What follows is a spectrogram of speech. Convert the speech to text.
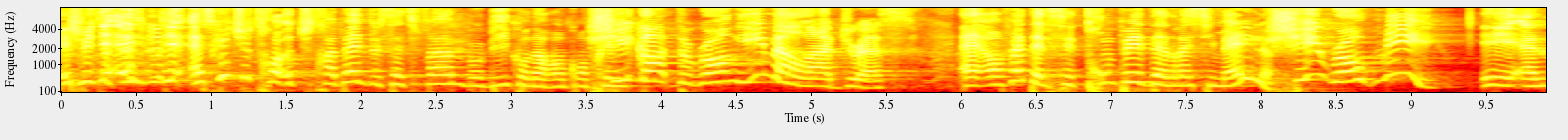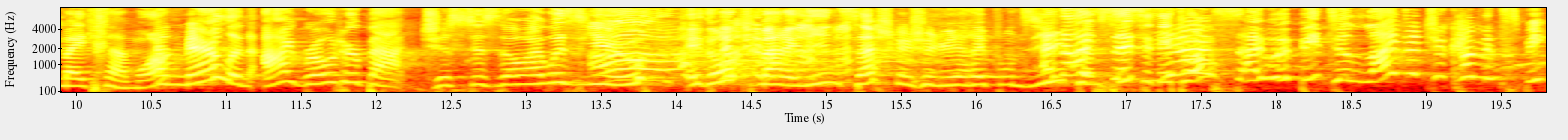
Et je lui dis, est-ce que tu te, ra- tu te rappelles de cette femme, Bobby, qu'on a She rencontrée got the wrong email address. Eh, En fait, elle s'est trompée d'adresse email She wrote me. et elle m'a écrit à moi. And Marilyn, I wrote her back just as though I was you. Et donc, Marilyn, sache que je lui ai répondu And I comme si said, c'était Yes, toi. I would be delighted to come and speak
